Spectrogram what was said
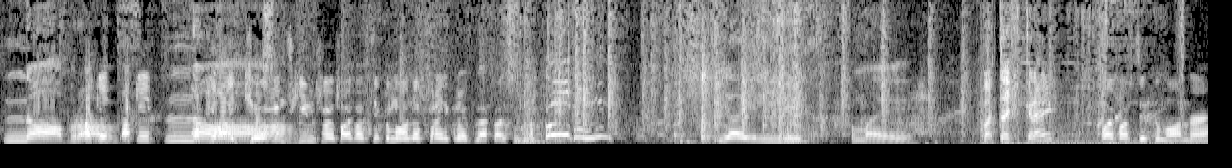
No, bro. Ek het ek het No. ek het daai German skin vir 552 commando en ek kry Black Eyes. Jy lieg vir my. Wat heb je gekregen? 552 commando.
